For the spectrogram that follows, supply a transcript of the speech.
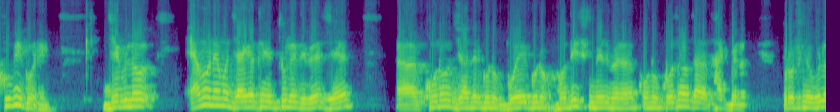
খুবই কঠিন। যেগুলো এমন এমন জায়গা থেকে তুলে দিবে যে কোনো যাদের কোনো বইয়ে কোনো হদিস মিলবে না, কোনো কোথাও তারা থাকবে না। প্রশ্নগুলো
